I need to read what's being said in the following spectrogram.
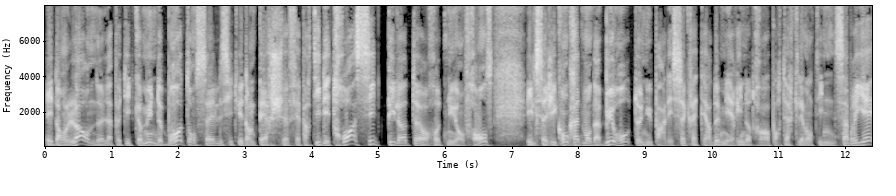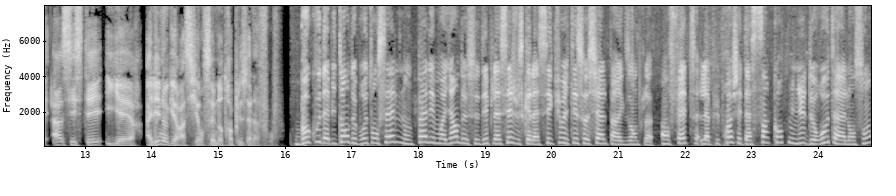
Et dans l'Orne, la petite commune de Bretoncelle, située dans le Perche, fait partie des trois sites pilotes retenus en France. Il s'agit concrètement d'un bureau tenu par les secrétaires de mairie. Notre reporter Clémentine Sabrier a assisté hier à l'inauguration. C'est notre plus de l'info. Beaucoup d'habitants de Bretoncelle n'ont pas les moyens de se déplacer jusqu'à la sécurité sociale, par exemple. En fait, la plus proche est à 50 minutes de route à Alençon.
